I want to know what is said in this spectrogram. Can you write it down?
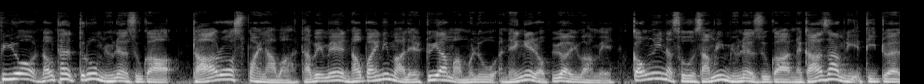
ပြီးတော့နောက်ထပ်သူတို့မျိုးနဲ့စုကဒါကတော့ spoiler ပါဒါပေမဲ့နောက်ပိုင်းတွေမှာလည်းတွေ့ရမှာမလို့အနေငယ်တော့ပြပြပေးပါမယ်ကောင်းကင်နဆိုးဇာမဏိမျိုးနဲ့စုကငကားဇာမဏိအတီးအတွက်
